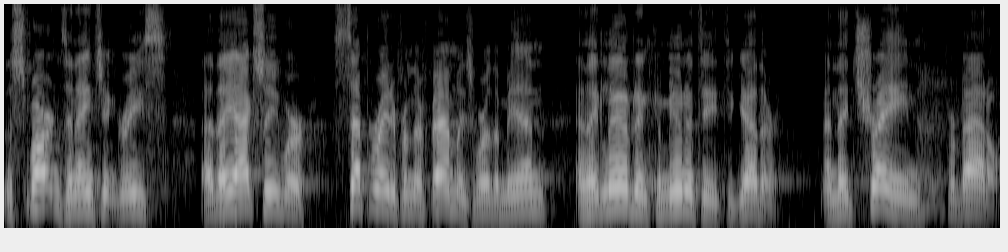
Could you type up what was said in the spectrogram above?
The Spartans in ancient Greece, uh, they actually were separated from their families, were the men, and they lived in community together and they trained for battle.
